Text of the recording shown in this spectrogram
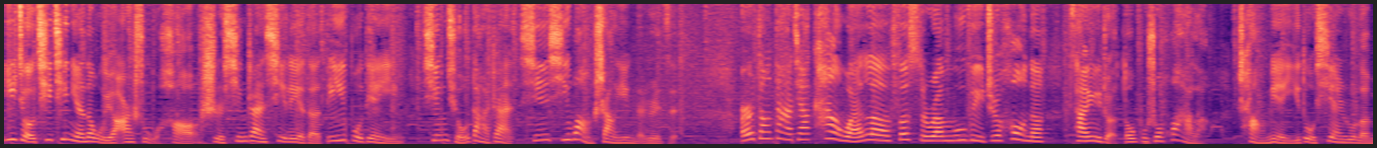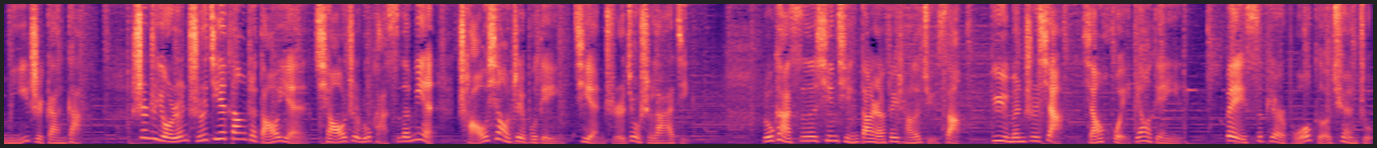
一九七七年的五月二十五号是《星战》系列的第一部电影《星球大战：新希望》上映的日子。而当大家看完了 First Run Movie 之后呢，参与者都不说话了，场面一度陷入了迷之尴尬，甚至有人直接当着导演乔治·卢卡斯的面嘲笑这部电影简直就是垃圾。卢卡斯心情当然非常的沮丧。郁闷之下，想毁掉电影，被斯皮尔伯格劝住。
